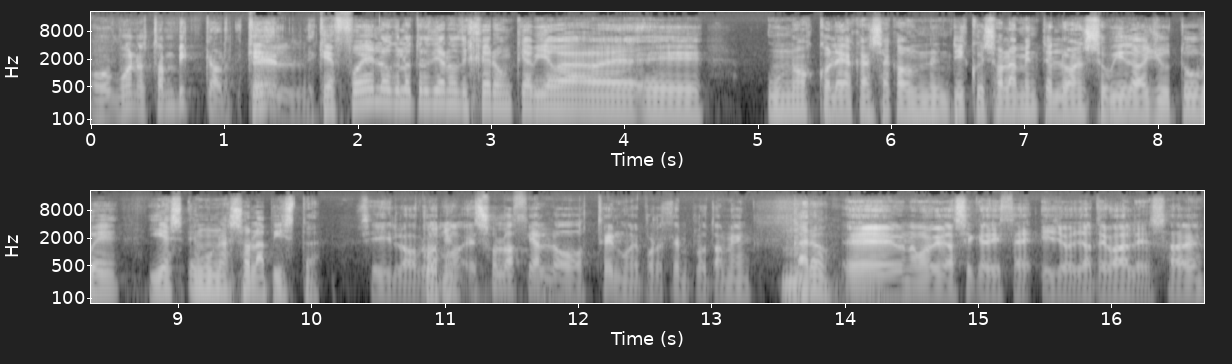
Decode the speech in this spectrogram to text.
O, bueno, está en Big ¿Qué, Cartel. qué fue lo que el otro día nos dijeron que había eh, eh, unos colegas que han sacado un disco y solamente lo han subido a YouTube y es en una sola pista? Sí, lo hablamos. Coño. Eso lo hacían los Tenue, por ejemplo, también. Claro. Eh, una movida así que dice, y yo, ya te vale, ¿sabes?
